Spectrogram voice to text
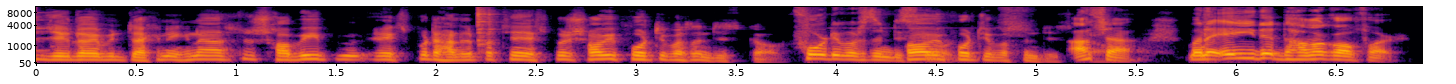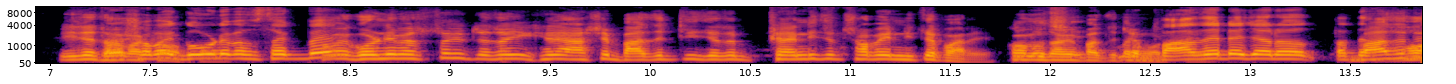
যেগুলো আপনি দেখেন এখানে আসলে সবই এক্সপোর্ট হান্ড্রেড পার্সেন্ট এক্সপোর্ট সবই forty percent discount forty percent discount forty percent আচ্ছা মানে এই ঈদের ধামাকা অফার সবাই গরুনে ব্যস্ত থাকবে? সবাই গরুনি এখানে আসে বাজেটটি ফ্রেন্ডলি সবাই নিতে পারে কম দামে বাজেটের মানে বাজেটে যেন তাদের বাজেটে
